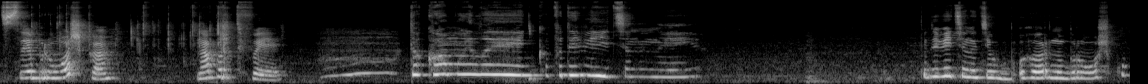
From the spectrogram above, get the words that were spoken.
Це брошка на портфель. Така маленька, подивіться на неї. Подивіться на цю гарну брошку.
